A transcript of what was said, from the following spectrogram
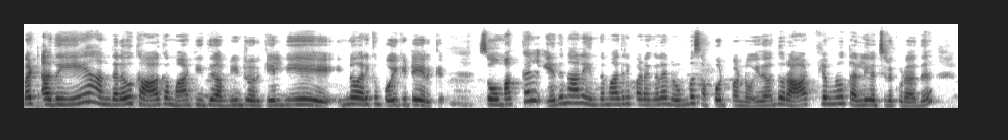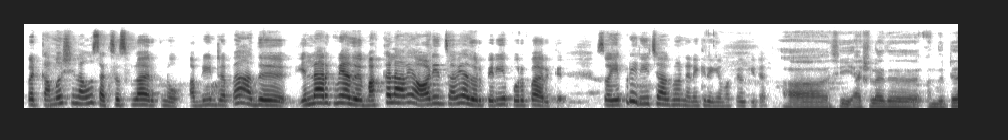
பட் அது ஏன் அந்த அளவுக்கு ஆக மாட்டேது அப்படின்ற ஒரு கேள்வியே இன்ன வரைக்கும் போய்கிட்டே இருக்கு. ஸோ மக்கள் எதனால இந்த மாதிரி படங்களை ரொம்ப சப்போர்ட் பண்ணும் இதை வந்து ஒரு ஆர்ட் ஃபிலிம்னும் தள்ளி வச்சிடக்கூடாது. பட் கமர்ஷியலாகவும் சக்ஸஸ்ஃபுல்லாக இருக்கணும் அப்படின்றப்ப அது எல்லாருக்குமே அது மக்களாவே ஆடியன்ஸாவே அது ஒரு பெரிய பொறுப்பா இருக்கு. ஸோ எப்படி ரீச் ஆகணும்னு நினைக்கிறீங்க மக்கள் கிட்ட சி ஆக்சுவலாக இது வந்துட்டு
